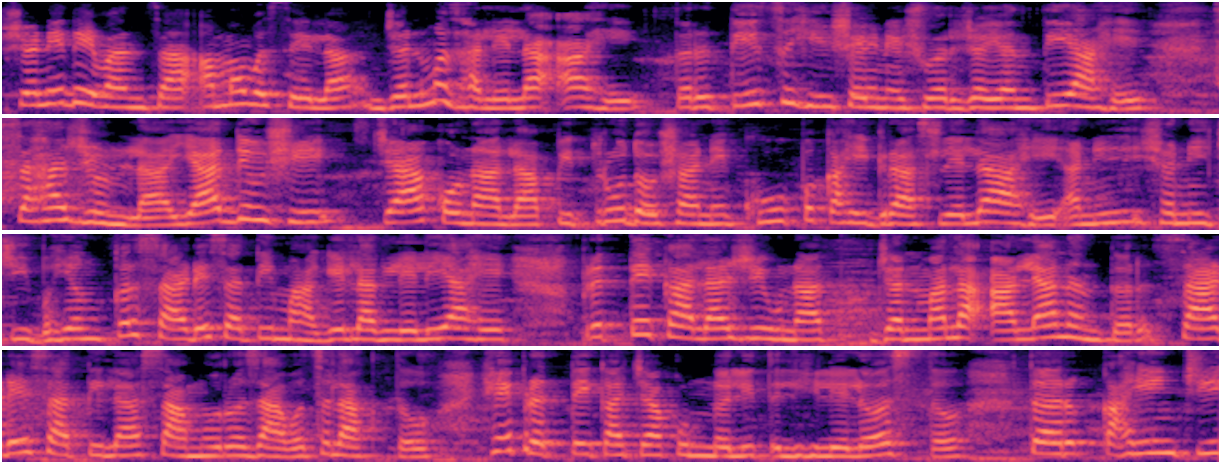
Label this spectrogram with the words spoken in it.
शनिदेवांचा अमावस्येला जन्म झालेला आहे तर तीच ही शैनेश्वर जयंती आहे. सहा जूनला या दिवशी ज्या कोणाला पितृदोषाने खूप काही ग्रासलेलं आहे आणि शनीची भयंकर साडेसाती मागे लागलेली आहे प्रत्येकाला जीवनात जन्माला आल्यानंतर साडेसातीला सामोरं जावंच लागतं. हे प्रत्येकाच्या कुंडलीत लिहिलेलं असतं. तर काहींची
